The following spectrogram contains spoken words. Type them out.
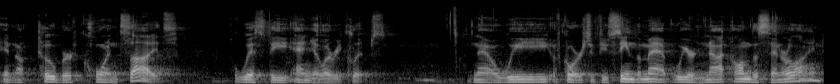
in October coincides with the annular eclipse. Now we, of course, if you've seen the map, we are not on the center line,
